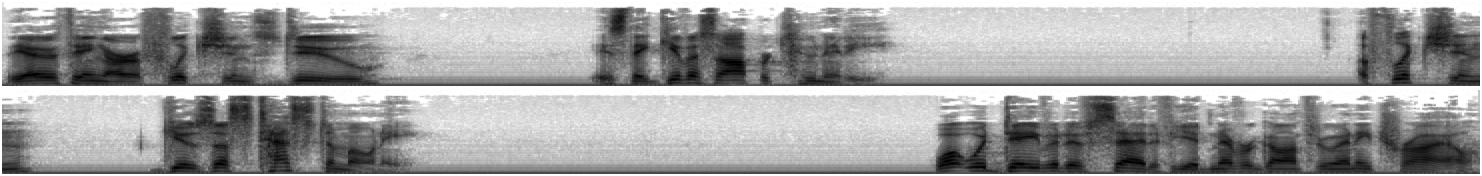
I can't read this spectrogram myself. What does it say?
The other thing our afflictions do is they give us opportunity. Affliction gives us testimony. What would David have said if he had never gone through any trial?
